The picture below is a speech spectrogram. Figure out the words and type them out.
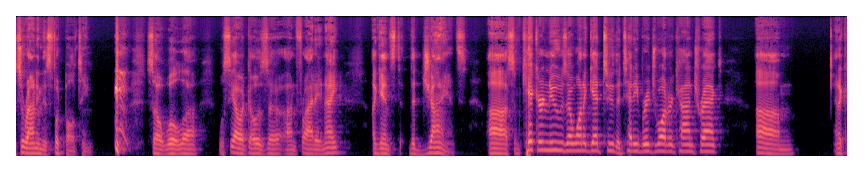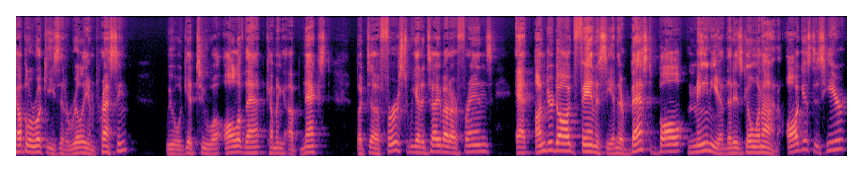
surrounding this football team. so we'll uh, we'll see how it goes uh, on Friday night against the Giants. Uh, some kicker news I want to get to the Teddy Bridgewater contract um, and a couple of rookies that are really impressing. We will get to uh, all of that coming up next. But uh, first, we got to tell you about our friends at Underdog Fantasy and their best ball mania that is going on. August is here.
